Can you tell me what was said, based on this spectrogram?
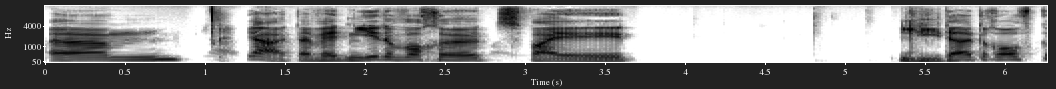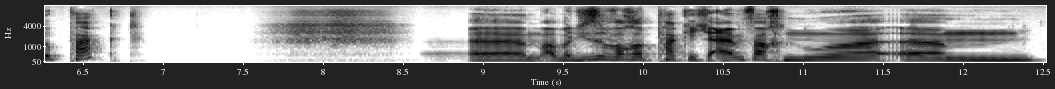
Ähm, ja, da werden jede Woche zwei Lieder draufgepackt. Ähm, aber diese Woche packe ich einfach nur ähm,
